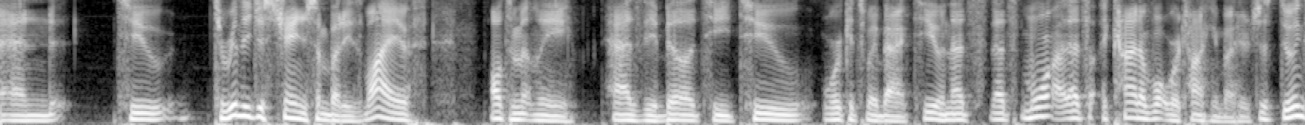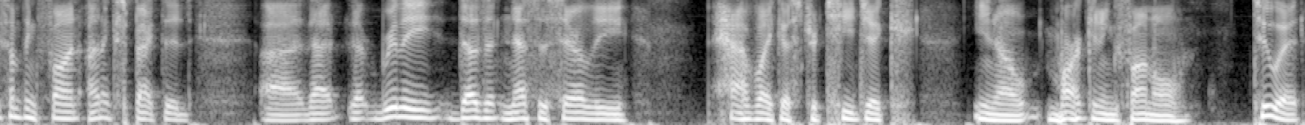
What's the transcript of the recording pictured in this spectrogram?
and to to really just change somebody's life ultimately has the ability to work its way back to you. And that's that's more that's kind of what we're talking about here just doing something fun unexpected uh, that that really doesn't necessarily have like a strategic you know marketing funnel to it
